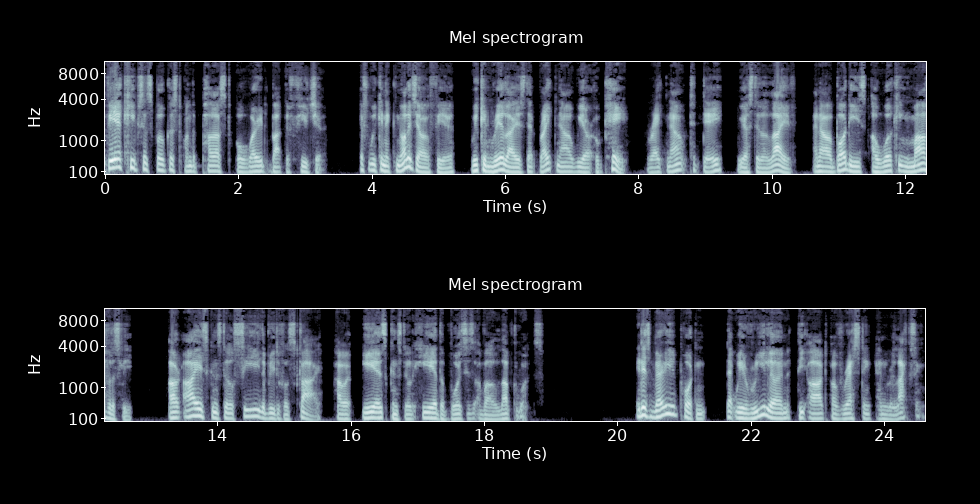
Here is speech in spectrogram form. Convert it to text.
Fear keeps us focused on the past or worried about the future. If we can acknowledge our fear, we can realize that right now we are okay. Right now, today, we are still alive and our bodies are working marvelously. Our eyes can still see the beautiful sky. Our ears can still hear the voices of our loved ones. It is very important that we relearn the art of resting and relaxing.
